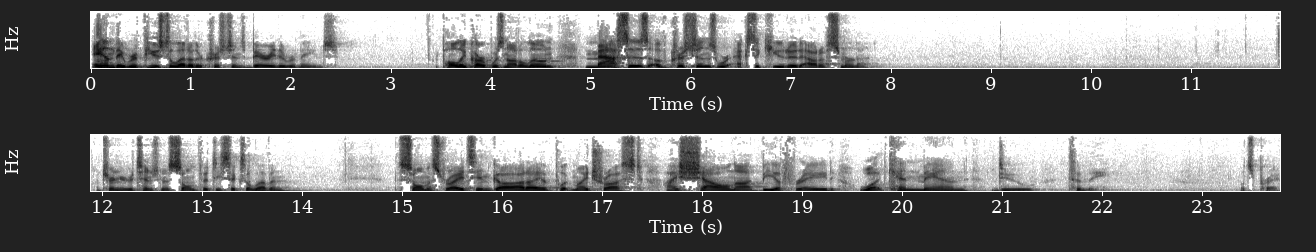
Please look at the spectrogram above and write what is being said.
And they refused to let other Christians bury the remains. Polycarp was not alone. Masses of Christians were executed out of Smyrna. Turn your attention to Psalm 56 11. The psalmist writes, In God I have put my trust. I shall not be afraid. What can man do to me? Let's pray.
